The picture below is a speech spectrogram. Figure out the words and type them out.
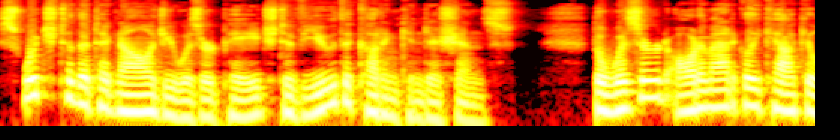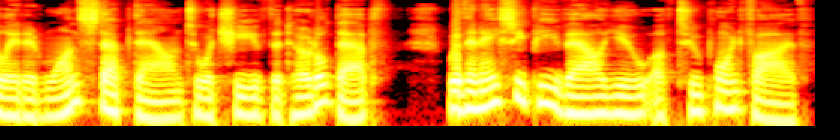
Switch to the Technology Wizard page to view the cutting conditions. The wizard automatically calculated one step down to achieve the total depth with an ACP value of 2.5.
